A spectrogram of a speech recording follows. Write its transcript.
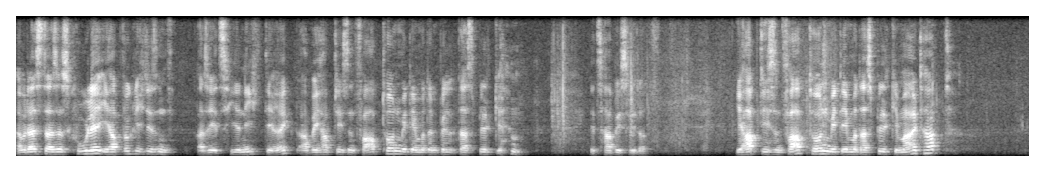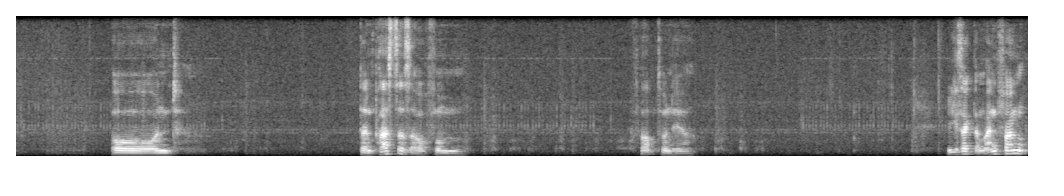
Aber das ist das, Coole, ihr habt wirklich diesen, also jetzt hier nicht direkt, aber ihr habt diesen Farbton, mit dem ihr Bild, das Bild, jetzt habe ich es wieder. Ihr habt diesen Farbton, mit dem ihr das Bild gemalt habt. Und dann passt das auch vom Farbton her. Wie gesagt, am Anfang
